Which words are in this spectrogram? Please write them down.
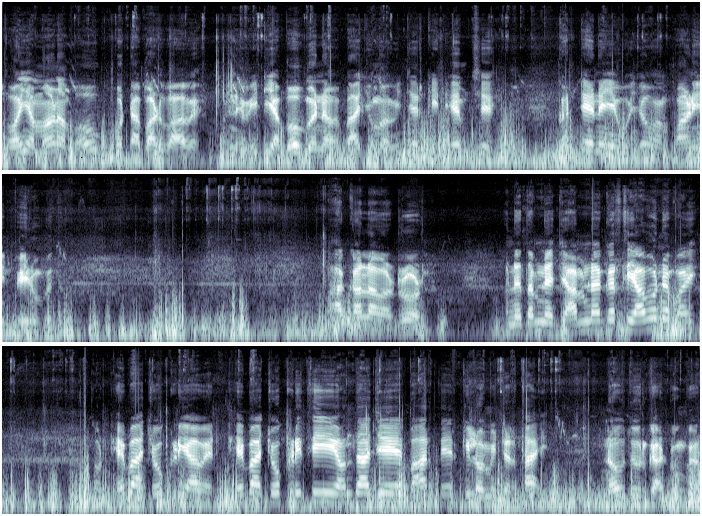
તો અહીંયા માણા બહુ ફોટા પાડવા આવે અને વિડીયા બહુ બનાવે. બાજુમાં વિંજરકી ડેમ છે, ઘટે નહીં એવો જો, આમ પાણી ભીનું બધું. આ કાલાવાડ રોડ. અને તમને જામનગરથી આવો ને ભાઈ, તો ઠેબા ચોકડી આવે. ઠેબા ચોકડીથી અંદાજે બાર તેર કિલોમીટર થાય નવદુર્ગા ડુંગર.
